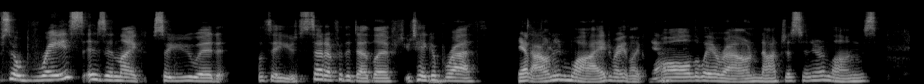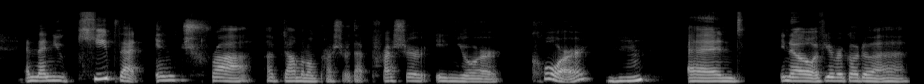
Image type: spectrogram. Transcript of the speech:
So brace is in like, so you would, let's say you set up for the deadlift, you take a breath Mm-hmm. Yep. down and wide, right? Like Yeah. all the way around, not just in your lungs. And then you keep that intra abdominal pressure, that pressure in your core. Mhm. And, you know, if you ever go to a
